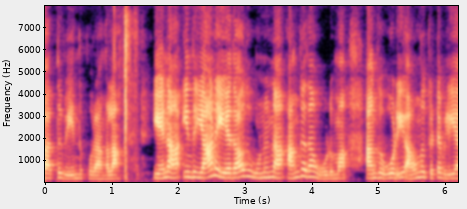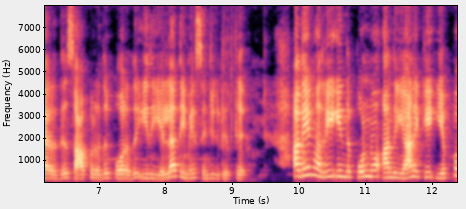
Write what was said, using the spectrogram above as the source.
பார்த்து வேந்து போகிறாங்களாம் ஏன்னா இந்த யானை ஏதாவது ஒன்றுன்னா அங்கே தான் ஓடுமா? அங்கே ஓடி அவங்கக்கிட்ட விளையாடுறது சாப்பிட்றது போகிறது இது எல்லாத்தையுமே செஞ்சுக்கிட்டு இருக்குது அதே மாதிரி இந்த பொண்ணும் அந்த யானைக்கு எப்போ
